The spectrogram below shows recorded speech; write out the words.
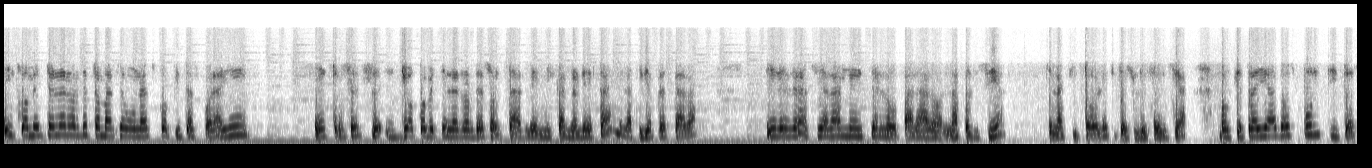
y cometió el error de tomarse unas copitas por ahí. Entonces yo cometí el error de soltarle mi camioneta, me la pidió prestada y desgraciadamente lo pararon la policía, se la quitó, le quitó su licencia porque traía dos puntitos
